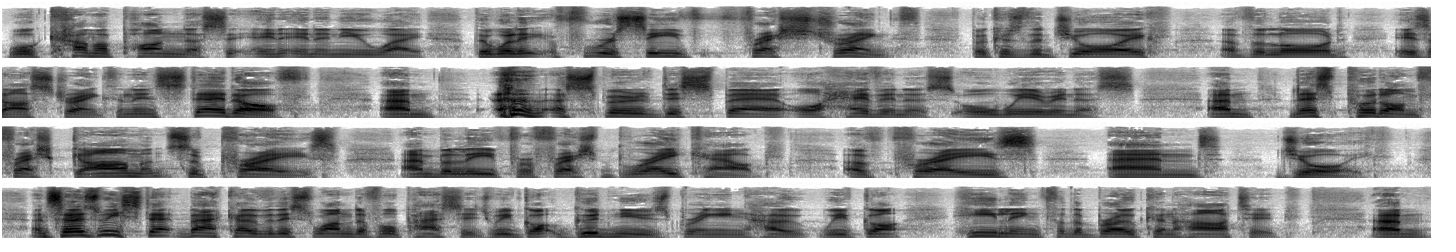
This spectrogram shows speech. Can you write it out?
will come upon us in, in a new way, that we'll receive fresh strength because the joy of the Lord is our strength. And instead of um, a spirit of despair or heaviness or weariness, Um, let's put on fresh garments of praise and believe for a fresh breakout of praise and joy. And so, as we step back over this wonderful passage, we've got good news bringing hope. We've got healing for the brokenhearted. Um,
